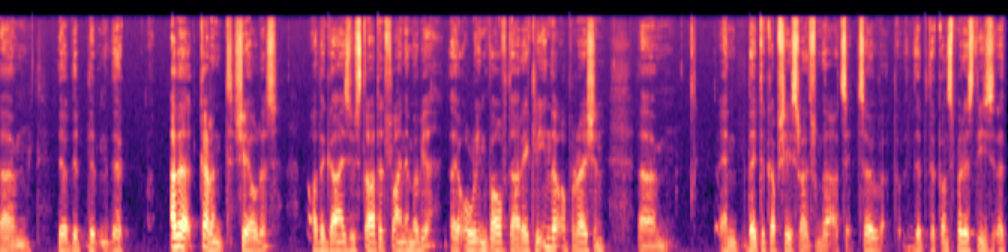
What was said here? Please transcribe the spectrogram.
Um, the, the, the, the other current shareholders are the guys who started Fly Namibia. They're all involved directly in the operation, um, and they took up shares right from the outset. So the, the conspiracies that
